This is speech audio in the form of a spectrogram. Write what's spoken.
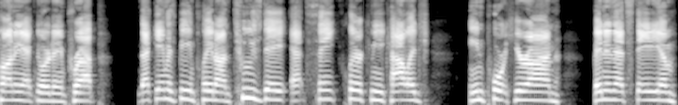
Pontiac Notre Dame Prep, that game is being played on Tuesday at St. Clair Community College in Port Huron. Been in that stadium,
